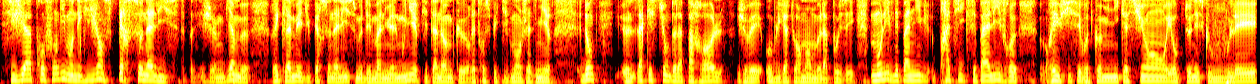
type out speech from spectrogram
si j'ai approfondi mon exigence personnaliste, j'aime bien me réclamer du personnalisme d'Emmanuel Mounier, qui est un homme que rétrospectivement j'admire. Donc euh, la question de la parole, je vais obligatoirement me la poser. Mon livre n'est pas un livre pratique, c'est pas un livre euh, réussissez votre communication et obtenez ce que vous voulez,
